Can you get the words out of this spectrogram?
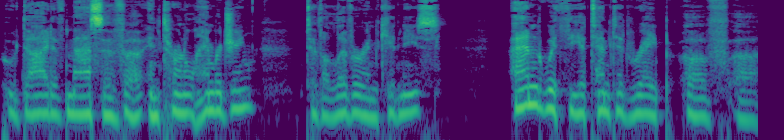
who died of massive uh, internal hemorrhaging to the liver and kidneys, and with the attempted rape of uh,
